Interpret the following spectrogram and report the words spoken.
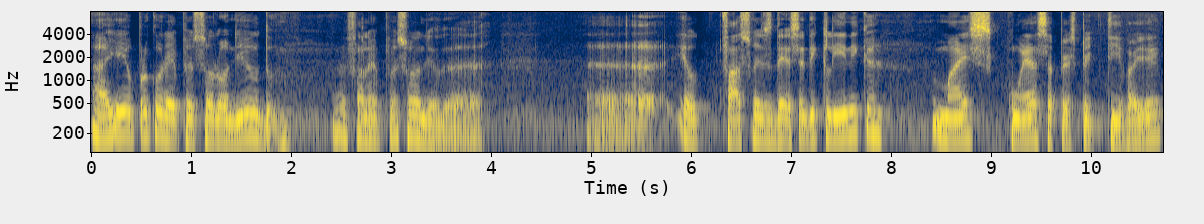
Aí eu procurei o professor Onildo, eu falei, professor Onildo, uh, uh, eu faço residência de clínica, mas com essa perspectiva aí,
